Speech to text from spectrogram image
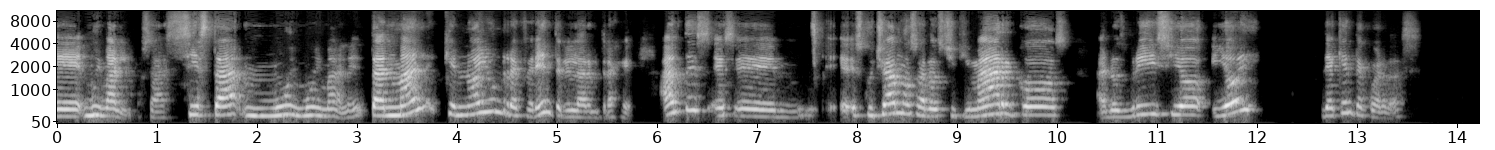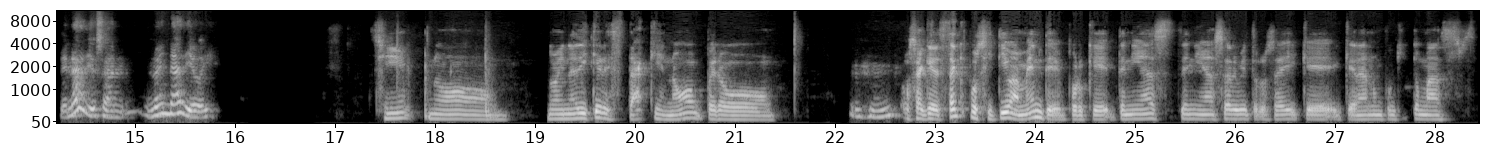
eh, muy mal, o sea, sí está muy, muy mal, tan mal que no hay un referente en el arbitraje. Antes escuchamos a los Chiquimarcos, a los Bricio, y hoy, ¿de quién te acuerdas? De nadie, o sea, no hay nadie hoy. Sí, no, no hay nadie que destaque, ¿no? Pero, o sea, que destaque positivamente, porque tenías, tenías árbitros ahí que, eran un poquito más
